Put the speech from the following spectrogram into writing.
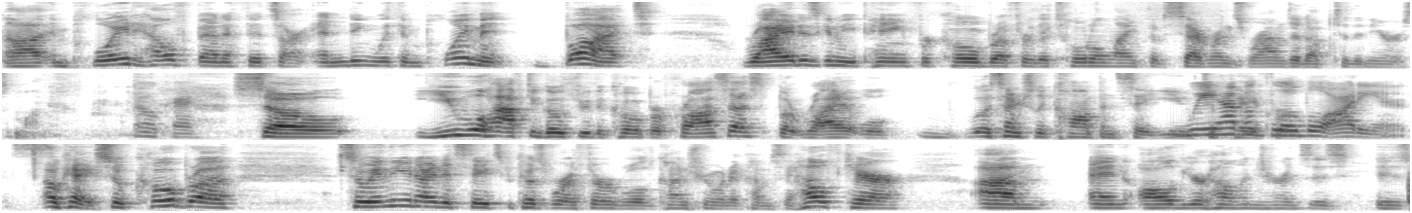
Uh, employed health benefits are ending with employment, but Riot is going to be paying for Cobra for the total length of severance rounded up to the nearest month. Okay. So you will have to go through the Cobra process, but Riot will essentially compensate you. We have a for- global audience. Okay, so Cobra, so in the United States, because we're a third world country when it comes to healthcare, um, and all of your health insurance is, is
